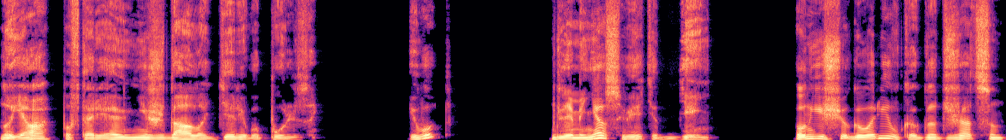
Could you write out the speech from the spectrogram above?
Но я, повторяю, не ждал от дерева пользы. И вот для меня светит день. Он еще говорил, когда Джадсон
